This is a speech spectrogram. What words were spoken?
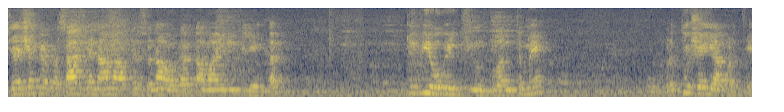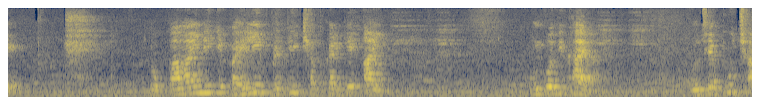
जयशंकर प्रसाद के नाम आपने सुना होगा कामायनी के लेखक। टीबी हो गई थी उनको अंत में। वो मृत्युशैया पर थे। तो कामायनी की पहली प्रति छप करके आई। उनको दिखाया। उनसे पूछा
